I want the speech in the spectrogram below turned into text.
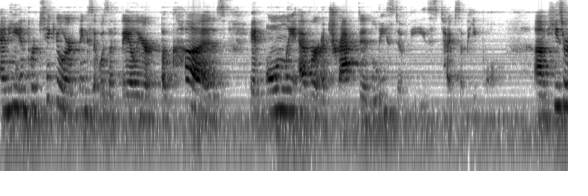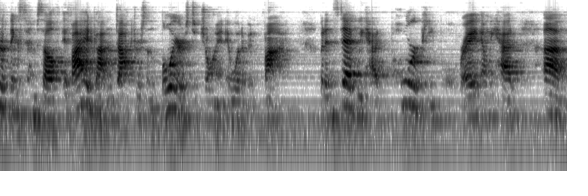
And he, in particular, thinks it was a failure because it only ever attracted least of these types of people. Um, he sort of thinks to himself, if I had gotten doctors and lawyers to join, it would have been fine. But instead, we had poor people, right? And we had um,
